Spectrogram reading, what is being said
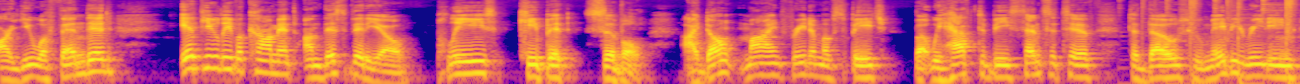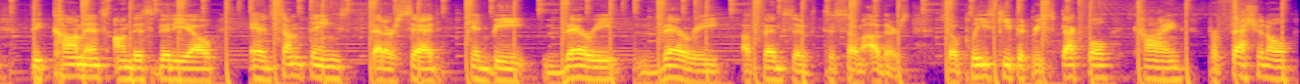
Are you offended? If you leave a comment on this video, please keep it civil. I don't mind freedom of speech, but we have to be sensitive to those who may be reading the comments on this video and some things that are said can be very, very offensive to some others. So please keep it respectful, kind, professional,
